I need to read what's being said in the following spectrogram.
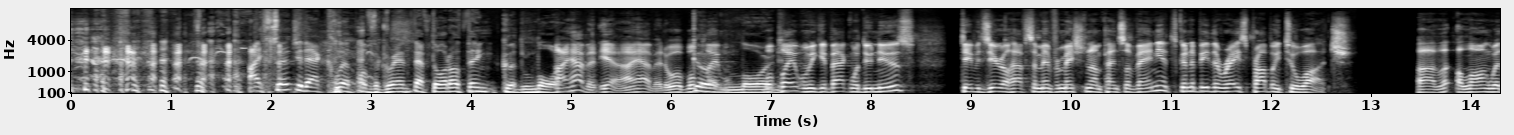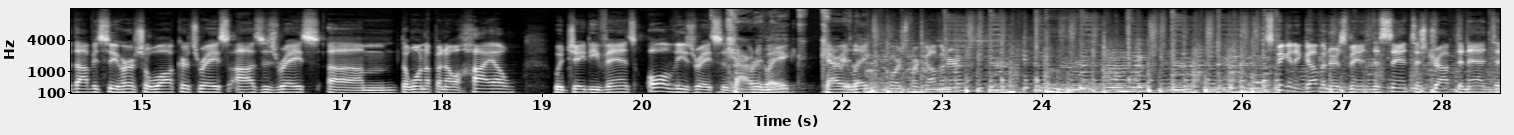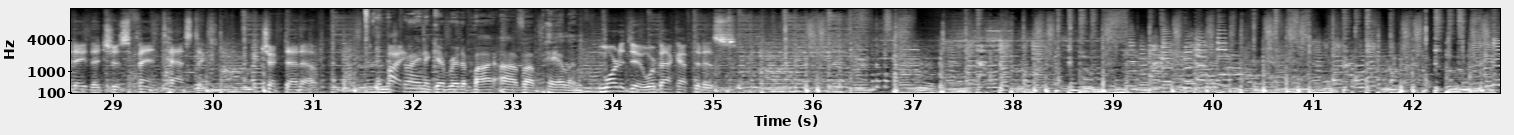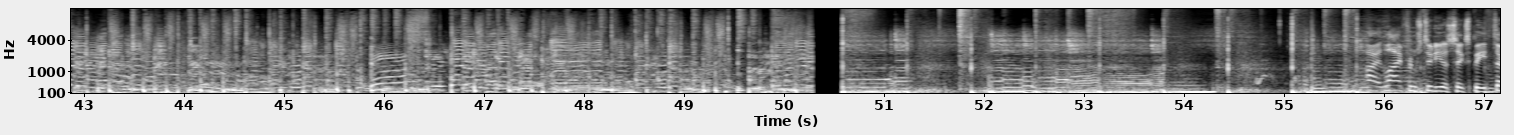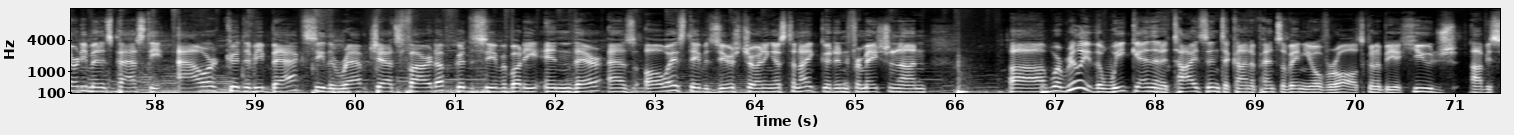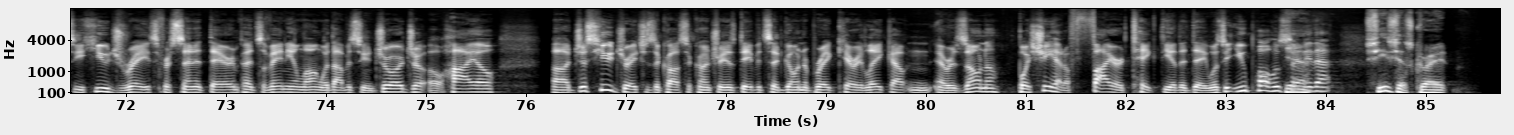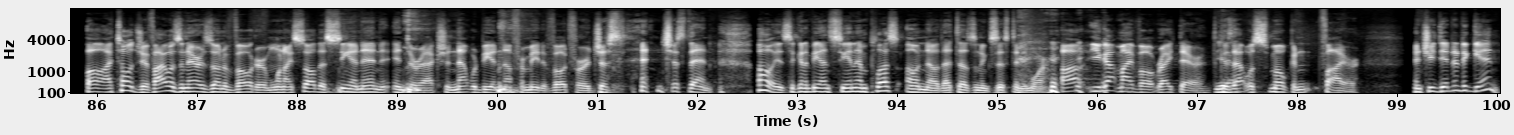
I sent you that clip of the Grand Theft Auto thing. Good lord! I have it. Yeah, I have it. We'll, we'll Good play. it. Lord. We'll play it when we get back. and We'll do news. David Zier will have some information on Pennsylvania. It's going to be the race probably to watch, uh, along with obviously Herschel Walker's race, Oz's race, um, the one up in Ohio with J.D. Vance. All these races. Kari Lake. Kari Lake, of course, for governor. Speaking of governors, man, DeSantis dropped an ad today that's just fantastic. Check that out. And they're right. trying to get rid of, of uh, Palin. More to do. We're back after this. Live from Studio 6B, 30 minutes past the hour. Good to be back. See the rap chats fired up. Good to see everybody in there, as always. David Zier's joining us tonight. Good information on uh, we're really the weekend, and it ties into kind of Pennsylvania overall. It's going to be a huge, obviously, a huge race for Senate there in Pennsylvania, along with obviously in Georgia, Ohio. Uh, just huge races across the country. As David said, going to break Kari Lake out in Arizona. Boy, she had a fire take the other day. Was it you, Paul, who sent Yeah. me that? She's just great. Well, I told you if I was an Arizona voter and when I saw the CNN interaction, that would be enough for me to vote for her. Just, just then. Oh, is it going to be on CNN Plus? Oh no, that doesn't exist anymore. uh, you got my vote right there because Yeah. that was smoke and fire, and she did it again.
